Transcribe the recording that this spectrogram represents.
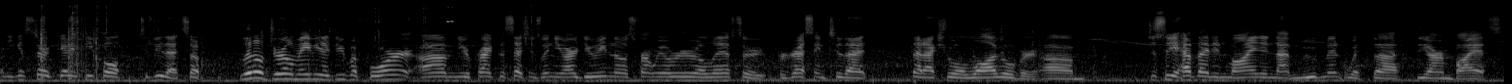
and you can start getting people to do that. So little drill maybe to do before um, your practice sessions when you are doing those front wheel rear wheel lifts or progressing to that that actual log over. Um, just so you have that in mind and that movement with uh, the arm bias.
